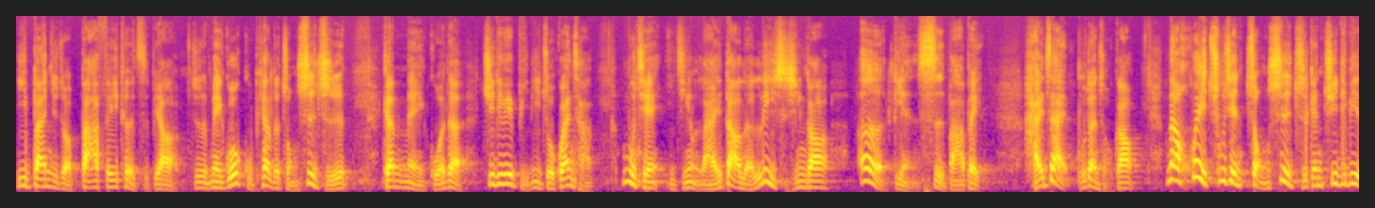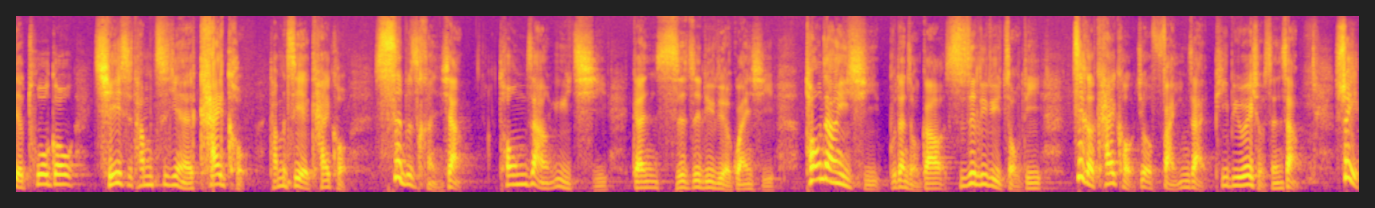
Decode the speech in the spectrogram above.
一般叫做巴菲特指标，就是美国股票的总市值跟美国的 GDP 比例做观察，目前已经来到了历史新高二点四八倍，还在不断走高。那会出现总市值跟 GDP 的脱钩，其实他们之间的开口，他们之间的开口是不是很像？通胀预期跟实质利率的关系，通胀预期不断走高，实质利率走低，这个开口就反映在 P/B ratio 身上，所以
